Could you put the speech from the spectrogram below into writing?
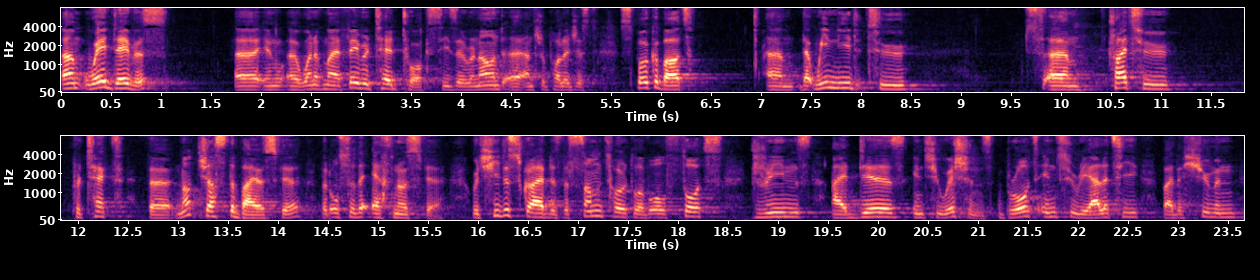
Um, Wade Davis, uh, in uh, one of my favorite TED talks, he's a renowned uh, anthropologist, spoke about um, that we need to um, try to protect the, not just the biosphere, but also the ethnosphere, which he described as the sum total of all thoughts, dreams, ideas, intuitions brought into reality by the human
